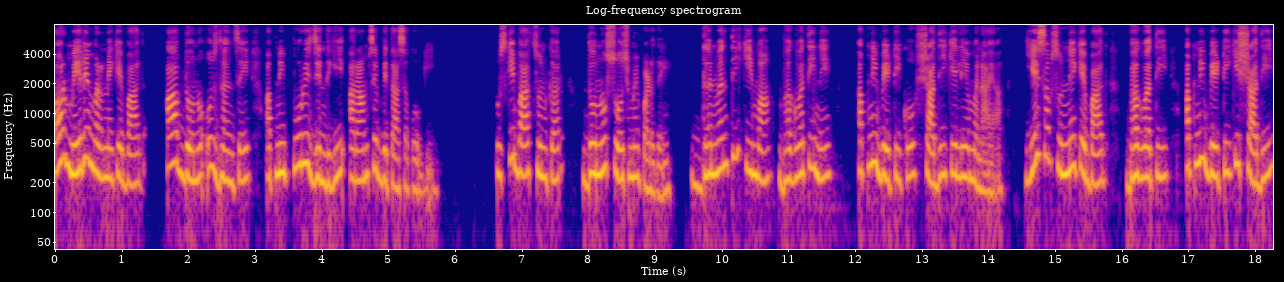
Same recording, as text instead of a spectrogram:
और मेरे मरने के बाद आप दोनों उस धन से अपनी पूरी ज़िंदगी आराम से बिता सकोगी। उसकी बात सुनकर दोनों सोच में पड़ गईं। धनवंती की माँ भगवती ने अपनी बेटी को शादी के लिए मनाया। ये सब सुनने के बाद भगवती अपनी बेटी की शादी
